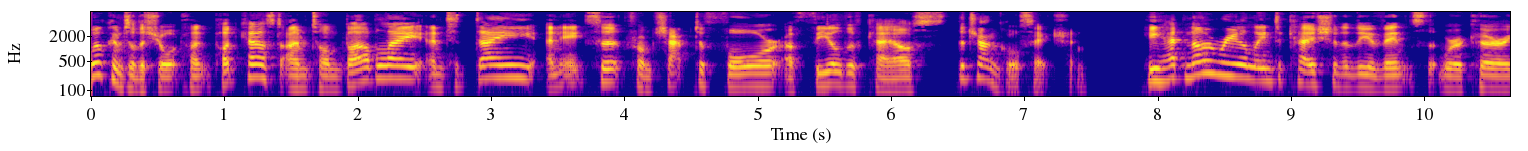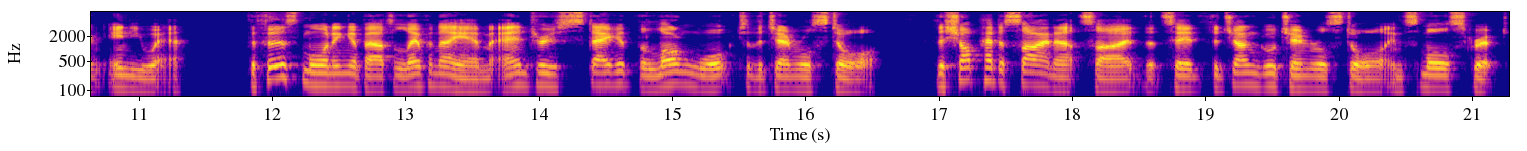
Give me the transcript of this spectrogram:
Welcome to the Short Funk Podcast. I'm Tom Barbalet, and today an excerpt from Chapter 4 of Field of Chaos, the Jungle section. He had no real indication of the events that were occurring anywhere. The first morning, about 11am, Andrew staggered the long walk to the general store. The shop had a sign outside that said The Jungle General Store in small script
